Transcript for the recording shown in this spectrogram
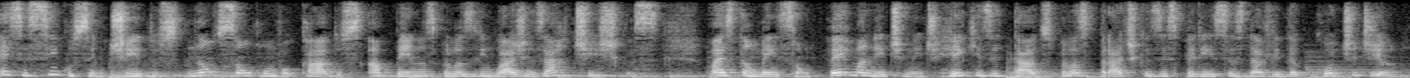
Esses cinco sentidos não são convocados apenas pelas linguagens artísticas, mas também são permanentemente requisitados pelas práticas e experiências da vida cotidiana.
